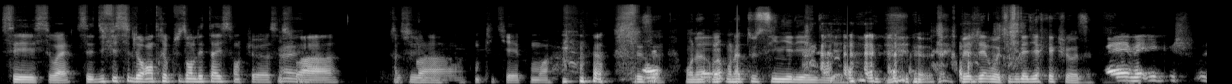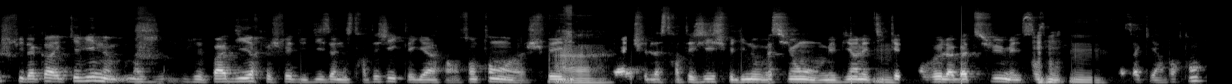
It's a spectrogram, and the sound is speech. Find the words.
c'est ouais, c'est difficile de rentrer plus dans le détail sans que ce soit ce soit compliqué pour moi. c'est ça. On a, on a, tous signé les NDA. mais Géraud, tu voulais dire quelque chose Oui, mais je, suis d'accord avec Kevin. Moi, je ne vais pas dire que je fais du design stratégique, les gars. Enfin, on s'entend. Euh, je fais, ah. Je fais de la stratégie, je fais de l'innovation. On met bien l'étiquette mm. qu'on veut là-bas dessus, mais c'est mm-hmm. ça qui est important.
